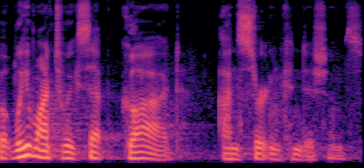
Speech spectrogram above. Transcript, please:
but we want to accept God on certain conditions.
